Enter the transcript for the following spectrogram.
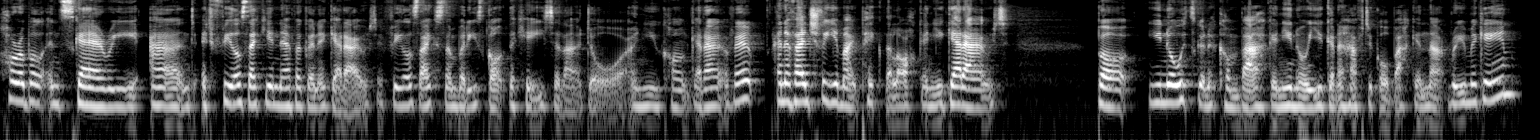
horrible and scary and it feels like you're never going to get out. It feels like somebody's got the key to that door and you can't get out of it. And eventually you might pick the lock and you get out. but you know it's going to come back and you know you're going to have to go back in that room again.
